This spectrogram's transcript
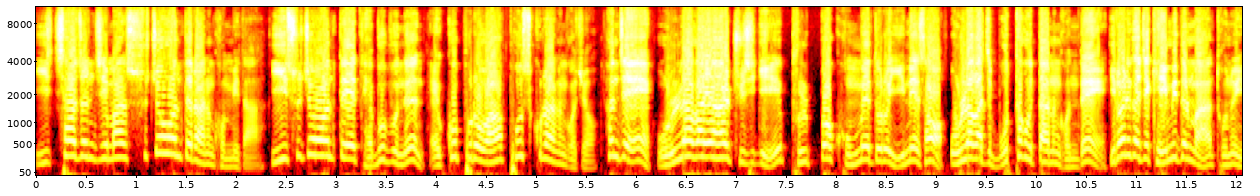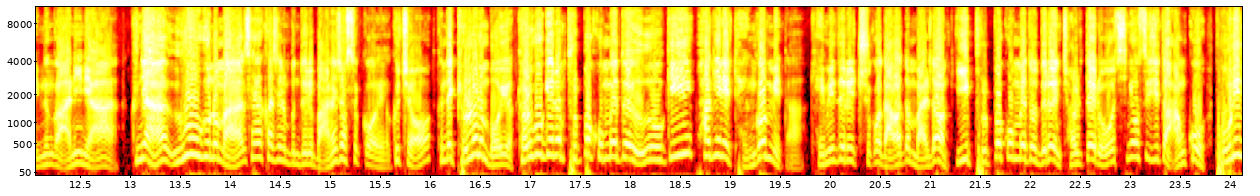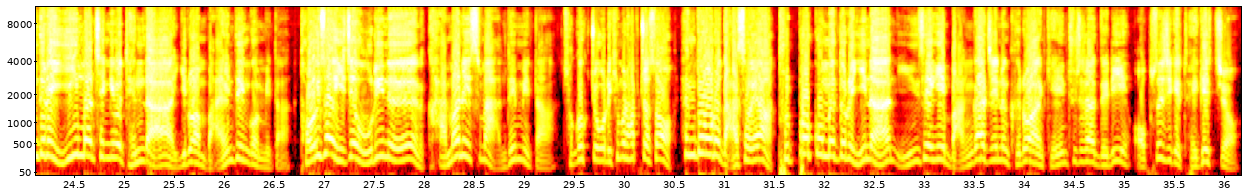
2차 전지만 수조 원대라는 겁니다. 이 수조 원대의 대부분은 에코프로와 포스코라는 거죠. 현재 올라가야 할 주식 이 불법 공매도로 인해서 올라가지 못하고 있다는 건데 이러니까 이제 개미들만 돈을 있는 거 아니냐. 그냥 의혹으로만 생각하시는 분들이 많으셨을 거예요. 그쵸? 근데 결론은 뭐예요? 결국에는 불법 공매도의 의혹이 확인이 된 겁니다. 개미들이 죽어 나가던 말던 이 불법 공매도들은 절대로 신경 쓰지도 않고 본인들의 이익만 챙기면 된다. 이러한 마인드인 겁니다. 더 이상 이제 우리는 가만히 있으면 안 됩니다. 적극적으로 힘을 합쳐서 행동으로 나서야 불법 공매도로 인한 인생이 망가지는 그러한 개인 투자자들이 없어지게 되겠죠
